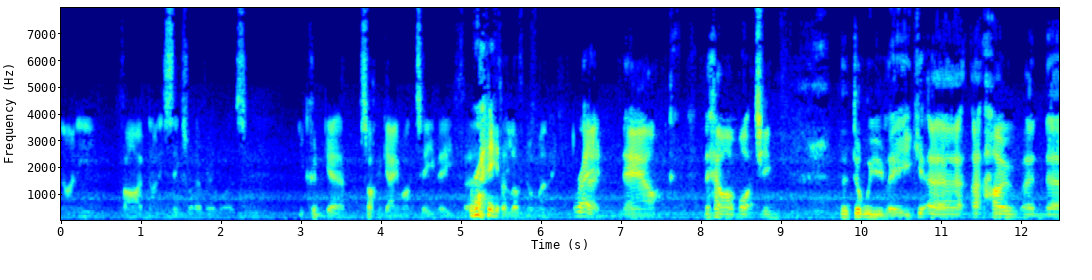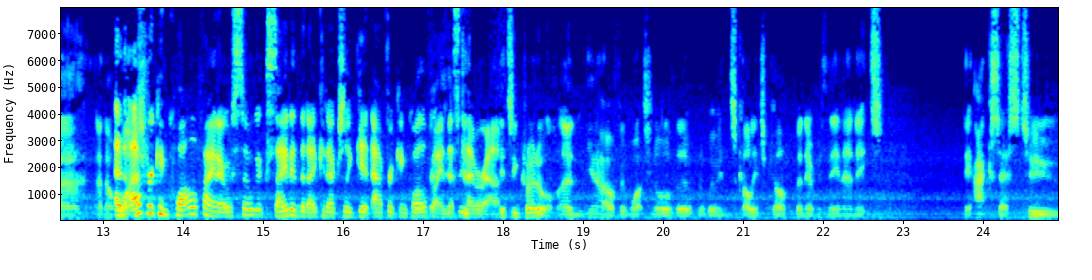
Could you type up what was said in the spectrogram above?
95, 96, whatever it was, you couldn't get a soccer game on TV for, right. for love nor money. Right. And now, now I'm watching the W League uh, at home, and uh, and I'm and watching. African qualifying. I was so excited that I could actually get African qualifying this It- time around. It's incredible, and you know I've been watching all of the, the women's college cup and everything, and it's the access to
